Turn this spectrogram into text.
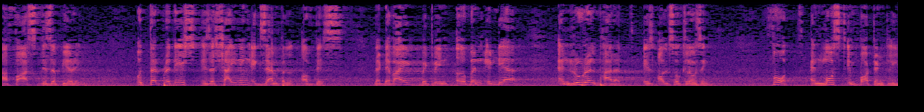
are fast disappearing. Uttar Pradesh is a shining example of this. The divide between urban India and rural Bharat is also closing. Fourth, and most importantly,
